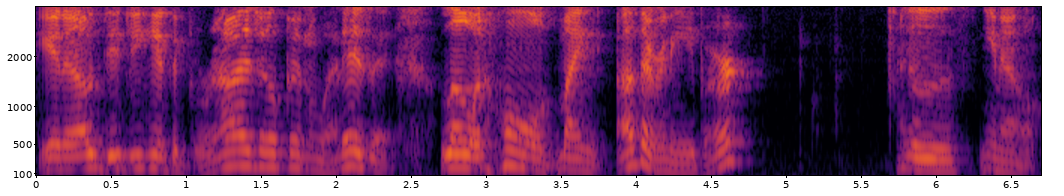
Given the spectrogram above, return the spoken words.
You know, did you hear the garage open? What is it? Lo and behold, my other neighbor, who's, you know,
